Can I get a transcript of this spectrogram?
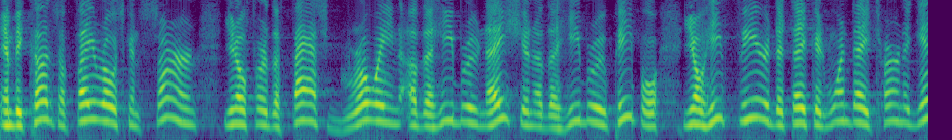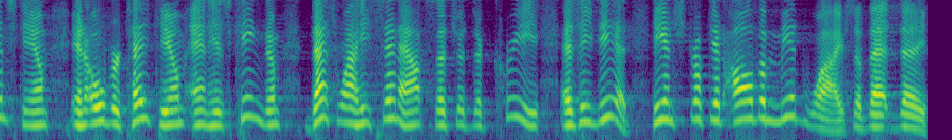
And because of Pharaoh's concern, you know, for the fast growing of the Hebrew nation, of the Hebrew people, you know, he feared that they could one day turn against him and overtake him and his kingdom. That's why he sent out such a decree as he did. He instructed all the midwives of that day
